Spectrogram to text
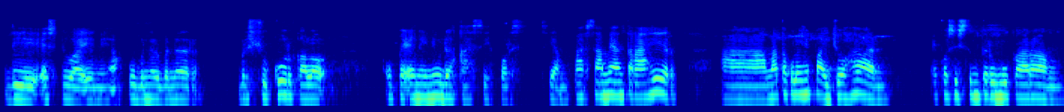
di S2 ini. Aku benar-benar bersyukur kalau UPN ini udah kasih porsi yang pas sama yang terakhir uh, mata kuliahnya Pak Johan ekosistem terumbu karang.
